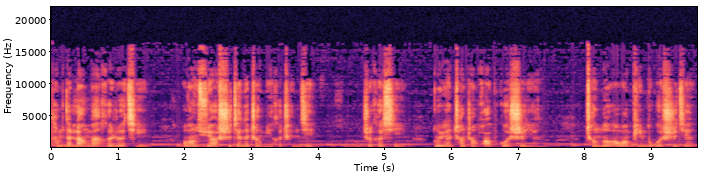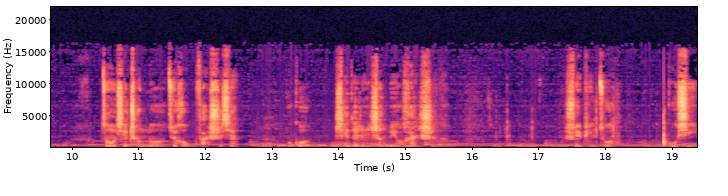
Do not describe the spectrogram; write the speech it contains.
他们的浪漫和热情往往需要时间的证明和沉积。只可惜，诺言常常话不过誓言，承诺往往拼不过时间。总有些承诺最后无法实现。不过，谁的人生没有憾事呢？水瓶座，孤星。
